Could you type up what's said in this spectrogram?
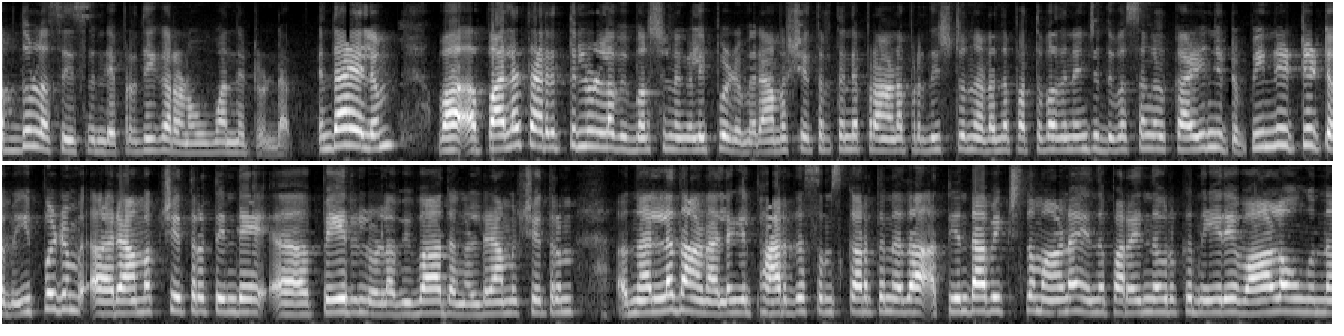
Abdul അസീസിന്റെ പ്രതികരണവും വന്നിട്ടുണ്ട്. എന്തായാലും പലതരത്തിലുള്ള വിമർശനങ്ങൾ ഇപ്പോഴും രാമക്ഷേത്രത്തിന്റെ പ്രാണപ്രതിഷ്ഠ നടന്ന പത്ത് പതിനഞ്ച് ദിവസങ്ങൾ കഴിഞ്ഞിട്ടും പിന്നിട്ടിട്ടും ഇപ്പോഴും രാമക്ഷേത്രത്തിന്റെ പേരിലുള്ള വിവാദങ്ങൾ. രാമക്ഷേത്രം നല്ലതാണ്. അല്ലെങ്കിൽ ഭാരത സംസ്കാരത്തിന് അത് അത്യന്താപേക്ഷിതമാണ് എന്ന് പറയുന്നവർക്ക് നേരെ വാളോങ്ങുന്ന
